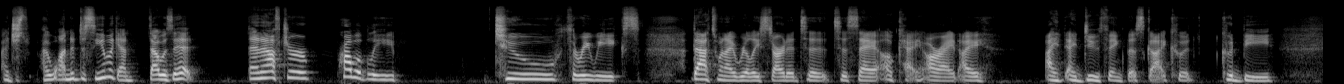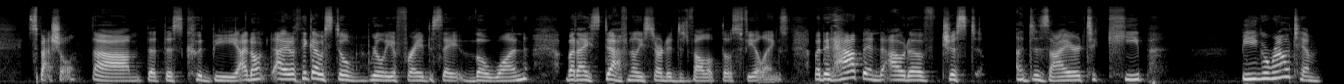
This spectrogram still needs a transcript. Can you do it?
I just I wanted to see him again. That was it. And after probably two, three weeks, that's when I really started to to say, okay, all right, I I, I do think this guy could could be special. Um, that this could be. I don't. I don't think I was still really afraid to say the one, but I definitely started to develop those feelings. But it happened out of just a desire to keep being around him.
